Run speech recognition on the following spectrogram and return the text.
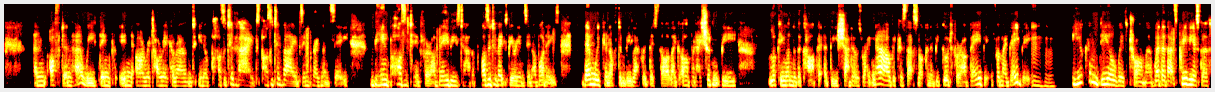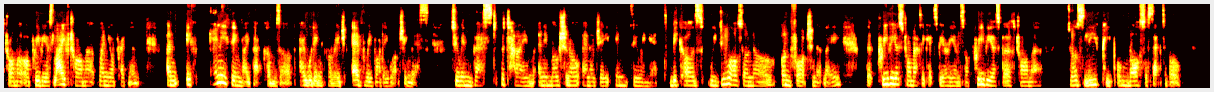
and often huh, we think in our rhetoric around you know positive vibes positive vibes in pregnancy being positive for our babies to have a positive experience in our bodies then we can often be left with this thought like oh but i shouldn't be looking under the carpet at these shadows right now because that's not going to be good for our baby for my baby mm-hmm. you can deal with trauma whether that's previous birth trauma or previous life trauma when you're pregnant and if anything like that comes up, I would encourage everybody watching this to invest the time and emotional energy in doing it. Because we do also know, unfortunately, that previous traumatic experience or previous birth trauma does leave people more susceptible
